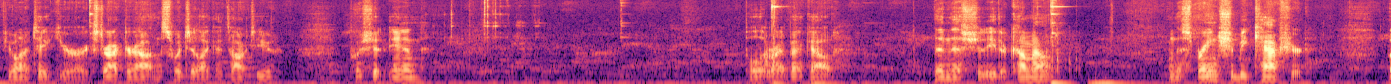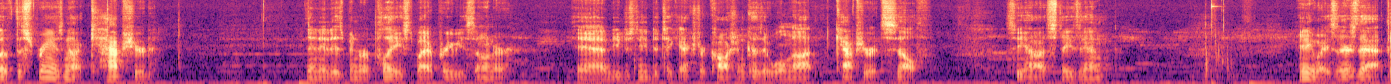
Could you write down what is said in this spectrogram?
If you want to take your extractor out and switch it like I talked to you, push it in, pull it right back out. Then this should either come out, and the spring should be captured, but if the spring is not captured, then it has been replaced by a previous owner and you just need to take extra caution because it will not capture itself. See how it stays in? Anyways, there's that.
